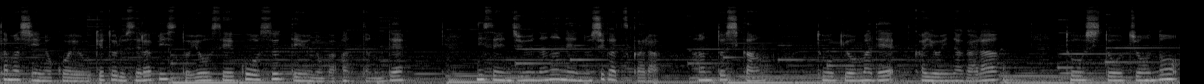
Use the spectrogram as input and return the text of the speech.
魂の声を受け取るセラピスト養成コースっていうのがあったので2017年の4月から半年間東京まで通いながら投資盗聴の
